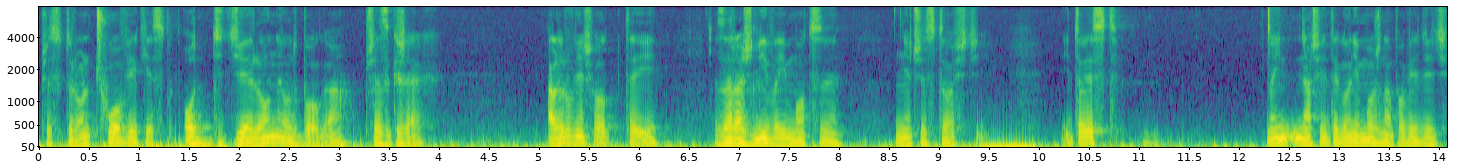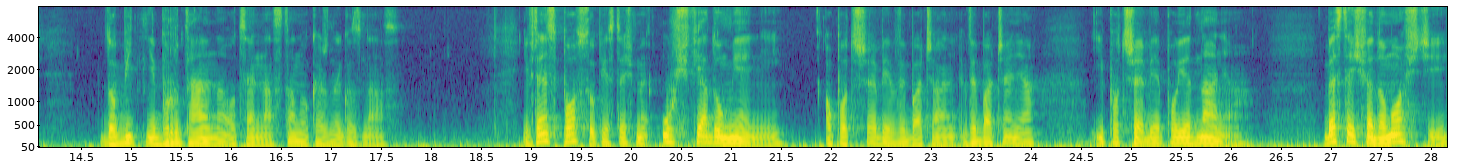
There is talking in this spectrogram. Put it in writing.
przez którą człowiek jest oddzielony od Boga przez grzech, ale również od tej zaraźliwej mocy nieczystości. I to jest, no inaczej tego nie można powiedzieć, dobitnie brutalna ocena stanu każdego z nas. I w ten sposób jesteśmy uświadomieni o potrzebie wybaczenia, wybaczenia i potrzebie pojednania. Bez tej świadomości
